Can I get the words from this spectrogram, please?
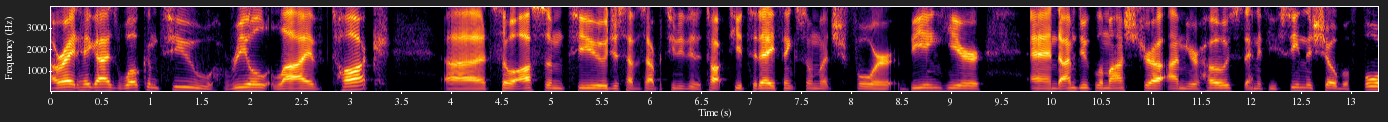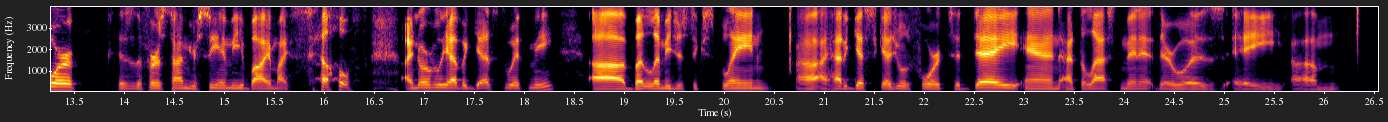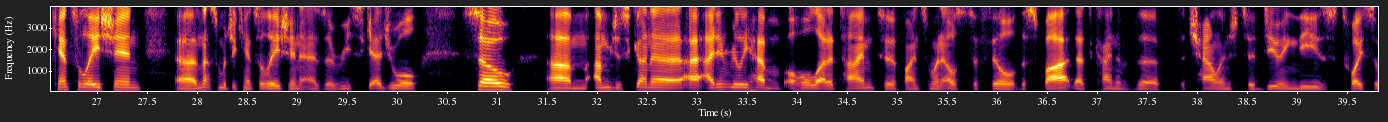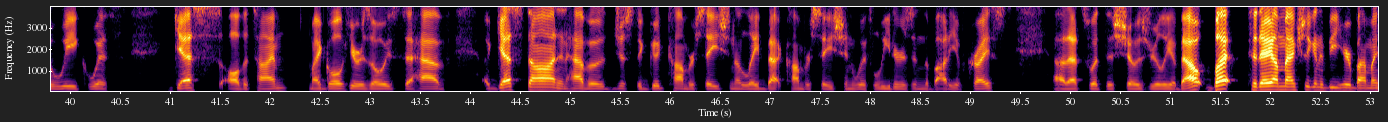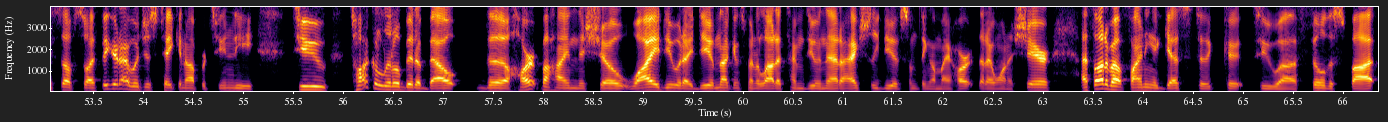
All right. Hey, guys. Welcome to Real Live Talk. Uh, it's so awesome to just have this opportunity to talk to you today. Thanks so much for being here. And I'm Duke Lamastra. I'm your host. And if you've seen the show before, this is the first time you're seeing me by myself. I normally have a guest with me, uh, but let me just explain. Uh, I had a guest scheduled for today, and at the last minute, there was a um, cancellation. Uh, not so much a cancellation as a reschedule. So um, I'm just gonna. I, I, didn't really have a whole lot of time to find someone else to fill the spot. That's kind of the the challenge to doing these twice a week with guests all the time. My goal here is always to have a guest on and have a just a good conversation, a laid back conversation with leaders in the body of Christ. Uh, that's what this show is really about. But today I'm actually going to be here by myself. So I figured I would just take an opportunity to talk a little bit about the heart behind this show, why I do what I do. I'm not going to spend a lot of time doing that. I actually do have something on my heart that I want to share. I thought about finding a guest to to uh, fill the spot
